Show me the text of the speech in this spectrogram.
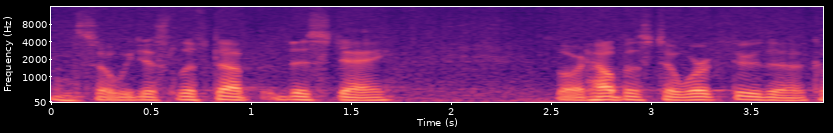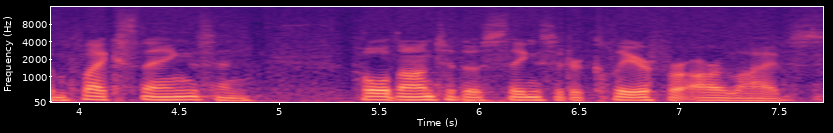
And so we just lift up this day. Lord, help us to work through the complex things and hold on to those things that are clear for our lives.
